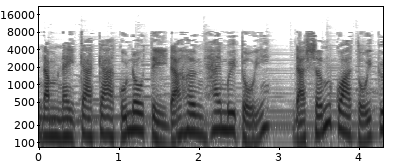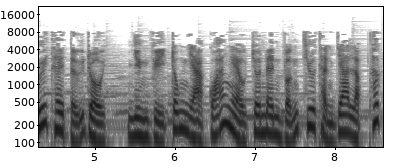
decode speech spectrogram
năm nay ca ca của nô tỳ đã hơn 20 tuổi, đã sớm qua tuổi cưới thê tử rồi, nhưng vì trong nhà quá nghèo cho nên vẫn chưa thành gia lập thất.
